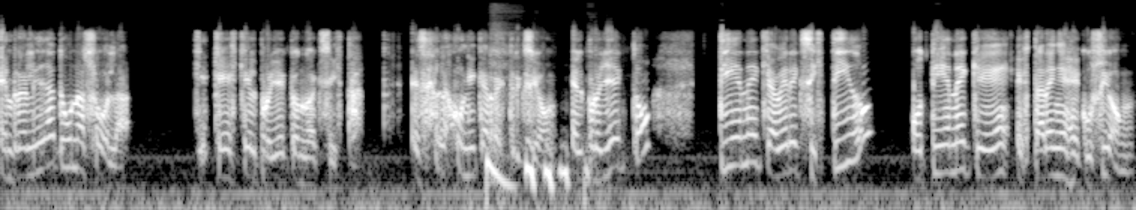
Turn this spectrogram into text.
En realidad una sola, que es que el proyecto no exista. Esa es la única restricción. El proyecto tiene que haber existido o tiene que estar en ejecución.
